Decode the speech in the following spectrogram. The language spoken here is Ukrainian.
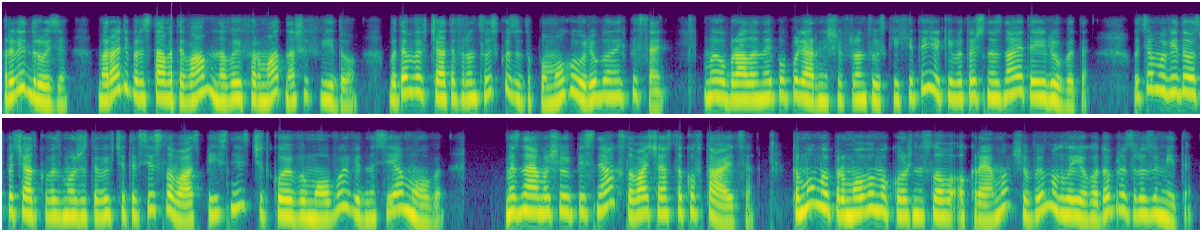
Привіт, друзі! Ми раді представити вам новий формат наших відео. Будемо вивчати французьку за допомогою улюблених пісень. Ми обрали найпопулярніші французькі хіти, які ви точно знаєте і любите. У цьому відео спочатку ви зможете вивчити всі слова з пісні з чіткою вимовою від носія мови. Ми знаємо, що у піснях слова часто ковтаються, тому ми промовимо кожне слово окремо, щоб ви могли його добре зрозуміти.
